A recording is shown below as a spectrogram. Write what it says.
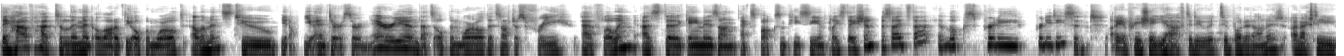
They have had to limit a lot of the open world elements to you know you enter a certain area and that's open world. It's not just free uh, flowing as the game is on Xbox and PC and PlayStation. Besides that, it looks pretty pretty decent. I appreciate you have to do it to put it on it. I've actually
